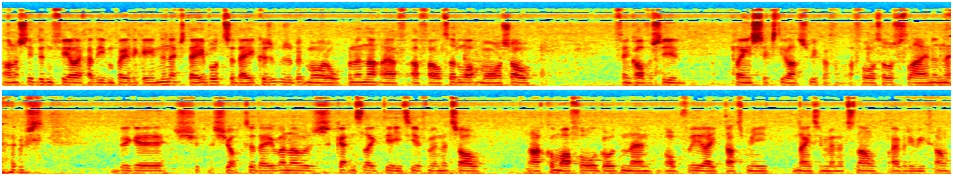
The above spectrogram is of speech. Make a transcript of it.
honestly didn't feel like I'd even play the game the next day, but today, because it was a bit more open and that, I, I felt it a lot more, so think obviously playing 60 last week, I, I thought I was flying, and then it was a big uh, sh shock today when I was getting to like the 80th minute. So I come off all good, and then hopefully like that's me 90 minutes now every week now.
